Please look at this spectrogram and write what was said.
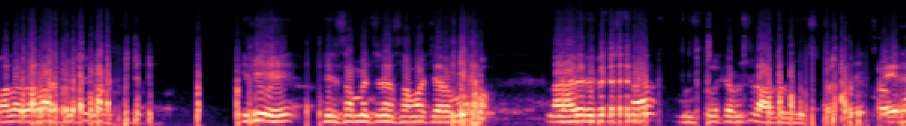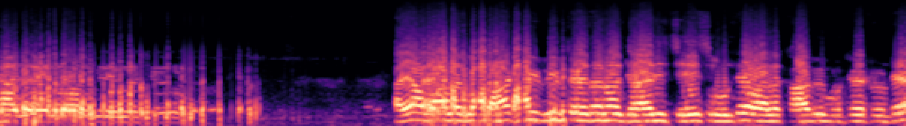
వాళ్ళ ద్వారా అడ్మినిస్ట్రేషన్ నడుస్తుంది. ఇది దీనికి సంబంధించిన సమాచారము. నాగరి కృష్ణ మున్సిపల్ కమిషనర్ ఆదరణ మున్సిపల్. అయ్యా వాళ్ళకు పార్టీ వీక్ ఏదైనా జారీ చేసి ఉంటే వాళ్ళ కాపీ ముట్టేటుంటే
